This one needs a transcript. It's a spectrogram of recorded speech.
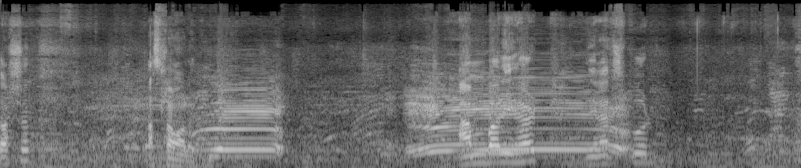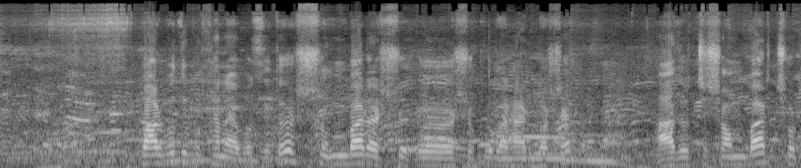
দর্শক, আসসালামু আলাইকুম। আমবাড়িহাট, দিনাজপুর, পার্বতীপুর থানায় অবস্থিত। সোমবার আর শুক্রবার হাট বসে। আজ হচ্ছে সোমবার, ছোট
